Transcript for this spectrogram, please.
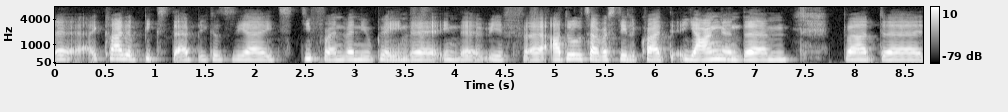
uh, quite a big step because yeah it's different when you play in the in the with uh, adults i was still quite young and um, but uh,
